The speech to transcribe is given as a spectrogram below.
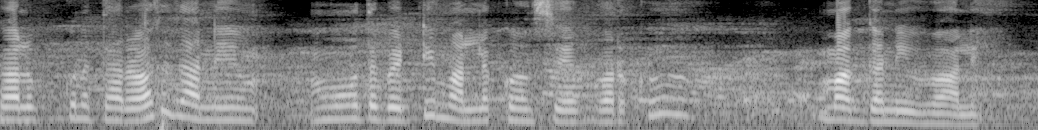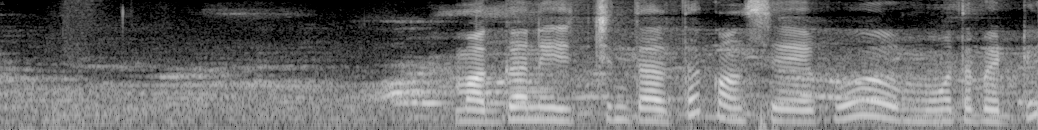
కలుపుకున్న తర్వాత దాన్ని మూత పెట్టి మళ్ళీ కొంతసేపు వరకు మగ్గనివ్వాలి. మగ్గని ఇచ్చిన తర్వాత కొంతసేపు మూత పెట్టి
